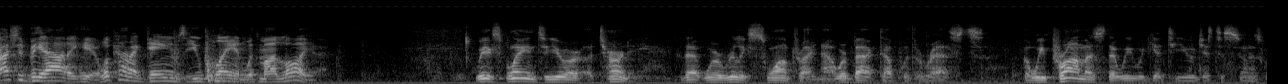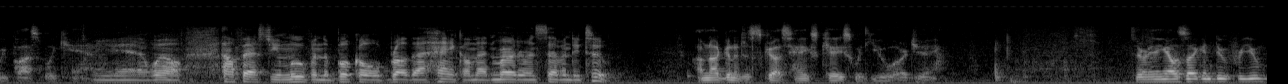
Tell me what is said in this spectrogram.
I should be out of here. What kind of games are you playing with my lawyer? We explained to your attorney that we're really swamped right now. We're backed up with arrests. But we promised that we would get to you just as soon as we possibly can. Yeah, well, how fast are you moving to book old brother Hank on that murder in 72? I'm not going to discuss Hank's case with you, RJ. Is there anything else I can do for you?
